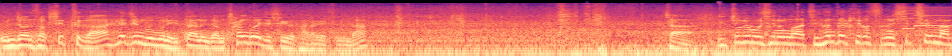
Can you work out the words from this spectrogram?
운전석 시트가 해진 부분이 있다는 점 참고해 주시길 바라겠습니다. 자, 이쪽에 보시는 것 같이 현재 키로수는 17만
